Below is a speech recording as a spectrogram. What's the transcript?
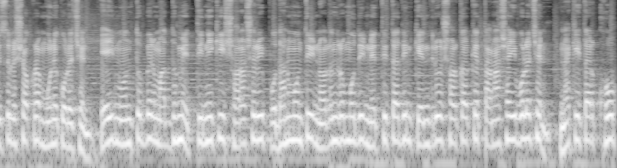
বিশ্লেষকরা মনে করেছেন। এই মন্তব্যের মাধ্যমে তিনি কি সরাসরি প্রধানমন্ত্রী নরেন্দ্র মোদীর নেতৃত্বাধীন কেন্দ্রীয় সরকারকে তানাশাই বলেছেন, নাকি তার ক্ষোভ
